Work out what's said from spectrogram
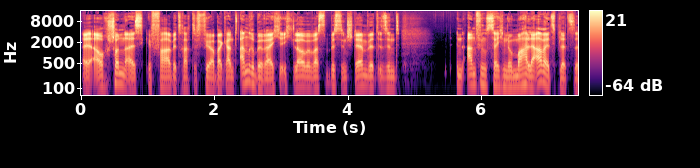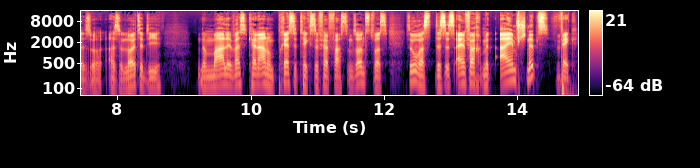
äh, auch schon als Gefahr betrachte für aber ganz andere Bereiche. Ich glaube, was ein bisschen sterben wird, sind in Anführungszeichen normale Arbeitsplätze. So. Also Leute, die normale, was, keine Ahnung, Pressetexte verfasst und sonst was. Sowas. Das ist einfach mit einem Schnips weg.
